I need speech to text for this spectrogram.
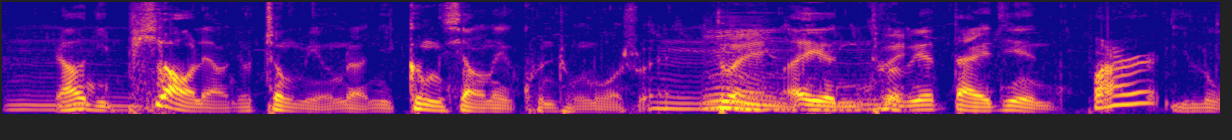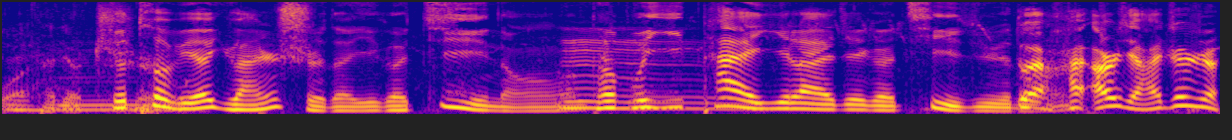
嗯，然后你漂亮，就证明着你更像那个昆虫落水。嗯。对。哎呀，你特别带劲，叭儿一落它就吃。就特别原始的一个技能，嗯。它不依太依赖这个器具的，对，还而且还真是，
